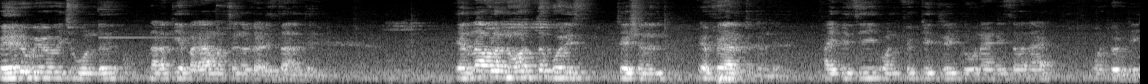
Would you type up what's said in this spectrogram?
പേരുപയോഗിച്ചുകൊണ്ട് നടത്തിയ പരാമർശങ്ങളുടെ അടിസ്ഥാനത്തിൽ എറണാകുളം നോർത്ത് പോലീസ് സ്റ്റേഷനിൽ എഫ്ഐആർ ഇട്ടിട്ടുണ്ട്. I P C one fifty three two ninety seven one twenty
